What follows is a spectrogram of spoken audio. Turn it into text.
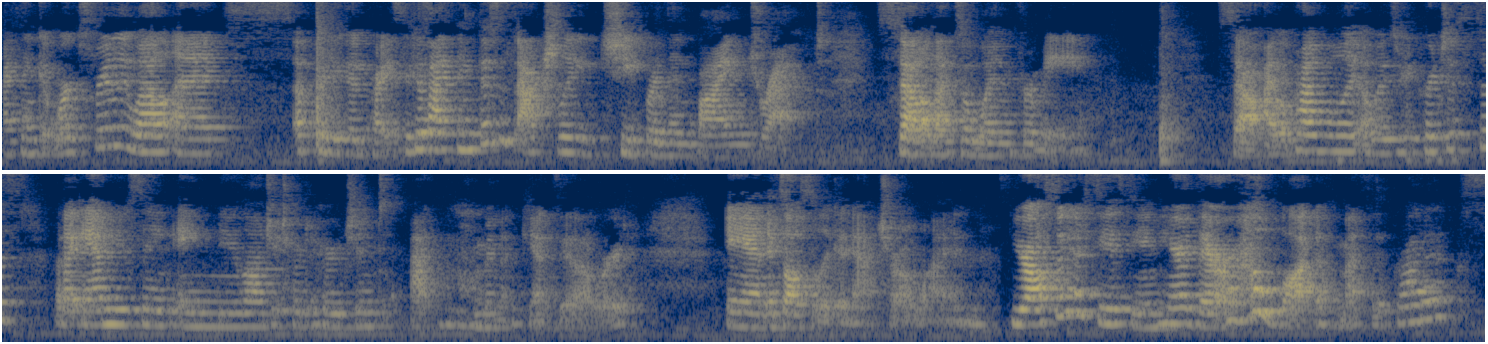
I think it works really well and it's a pretty good price because I think this is actually cheaper than buying Dreft. So that's a win for me. So I will probably always repurchase this, but I am using a new laundry detergent at the moment. I can't say that word. And it's also like a natural one. You're also going to see a theme here. There are a lot of Method products.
